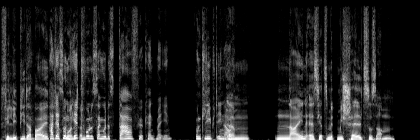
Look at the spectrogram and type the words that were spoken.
Filippi dabei. Hat er so einen Und, Hit, ähm, wo du sagen würdest, dafür kennt man ihn und liebt ihn auch? ähm, Nein, er ist jetzt mit Michelle zusammen.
